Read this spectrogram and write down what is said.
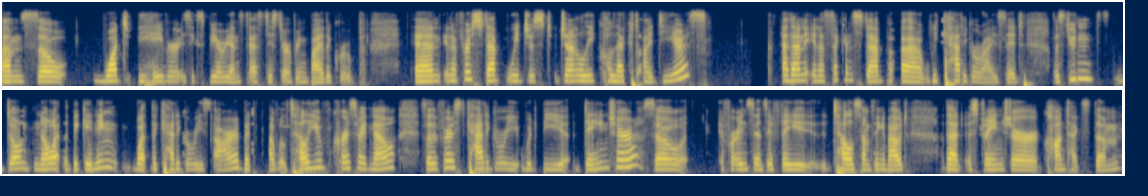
Um, so what behavior is experienced as disturbing by the group. And in a first step, we just generally collect ideas and then in a second step, uh, we categorize it. The students don't know at the beginning what the categories are, but I will tell you, of course, right now. So the first category would be danger. So for instance, if they tell something about that a stranger contacts them,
